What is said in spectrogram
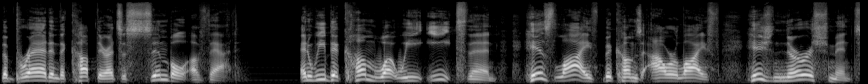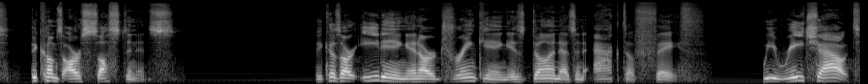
the bread and the cup there, it's a symbol of that. And we become what we eat then. His life becomes our life, His nourishment becomes our sustenance. Because our eating and our drinking is done as an act of faith. We reach out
